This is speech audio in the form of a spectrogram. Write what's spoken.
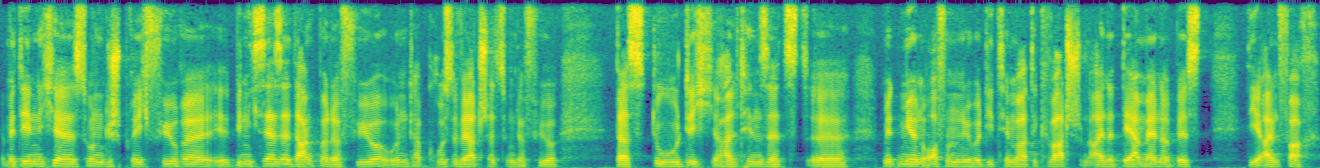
mit denen ich äh, so ein Gespräch führe, bin ich sehr, sehr dankbar dafür und habe große Wertschätzung dafür, dass du dich halt hinsetzt, äh, mit mir und offen über die Thematik quatscht und eine der Männer bist, die einfach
